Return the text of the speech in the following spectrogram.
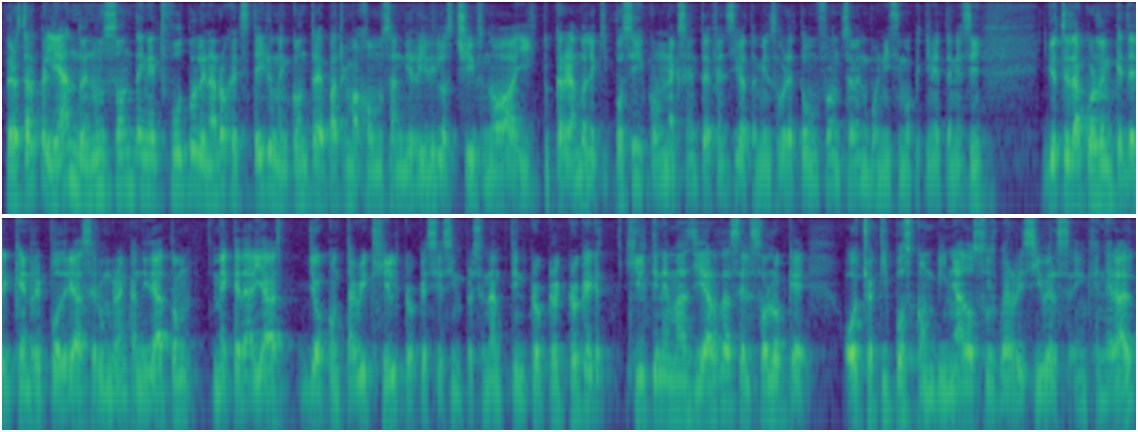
pero estar peleando en un Sunday Night Football en Arrowhead Stadium en contra de Patrick Mahomes, Andy Reid y los Chiefs, ¿no? Y tú cargando al equipo, sí, con una excelente defensiva también, sobre todo un front seven buenísimo que tiene Tennessee. Yo estoy de acuerdo en que Derrick Henry podría ser un gran candidato. Me quedaría yo con Tyreek Hill. Creo que sí es impresionante. Creo, creo que Hill tiene más yardas, él solo que ocho equipos combinados, sus wide receivers en general.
